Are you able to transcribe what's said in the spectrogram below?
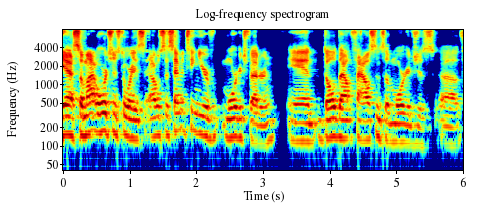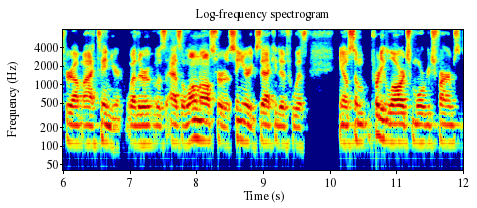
Yeah, so my origin story is I was a 17 year mortgage veteran and doled out thousands of mortgages uh, throughout my tenure, whether it was as a loan officer or a senior executive with, you know, some pretty large mortgage firms.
